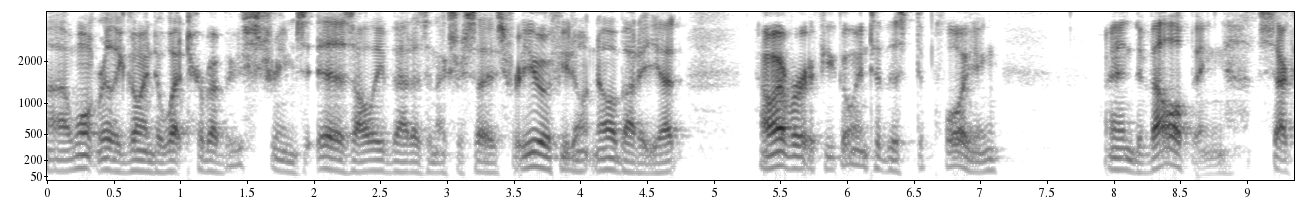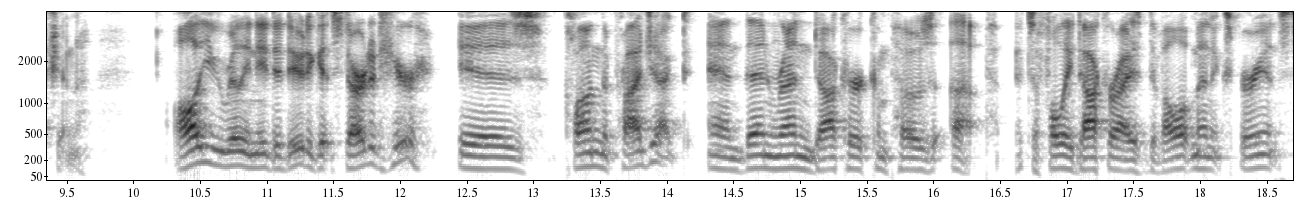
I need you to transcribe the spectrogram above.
Uh, I won't really go into what Turbo Boost Streams is. I'll leave that as an exercise for you if you don't know about it yet. However, if you go into this deploying and developing section, all you really need to do to get started here is clone the project and then run Docker Compose up. It's a fully Dockerized development experience.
